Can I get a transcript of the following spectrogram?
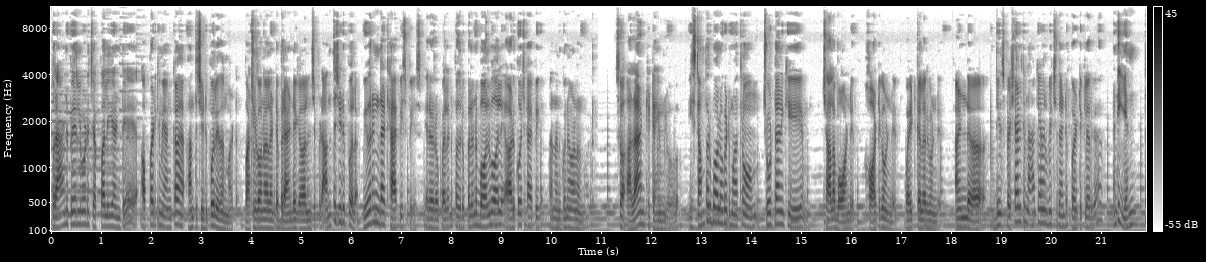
బ్రాండ్ పేర్లు కూడా చెప్పాలి అంటే అప్పటికి మేము ఇంకా అంత చెడిపోలేదన్నమాట. బట్టలు కొనాలంటే బ్రాండే కావాలని చెప్పి అంత చెడిపోలే. వివర్ ఇన్ దట్ హ్యాపీ స్పేస్ ఇరవై రూపాయలని పది రూపాయలని బాల్ బాలే. ఆడుకోవచ్చు హ్యాపీగా అని అనుకునేవాళ్ళు అనమాట సో అలాంటి టైంలో ఈ స్టంపర్ బాల్ ఒకటి మాత్రం చూడటానికి చాలా బాగుండేది హాట్గా ఉండేది వైట్ కలర్గా ఉండేది అండ్ దీని స్పెషాలిటీ నాకేమనిపించింది అంటే పర్టికులర్గా అంటే ఎంత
